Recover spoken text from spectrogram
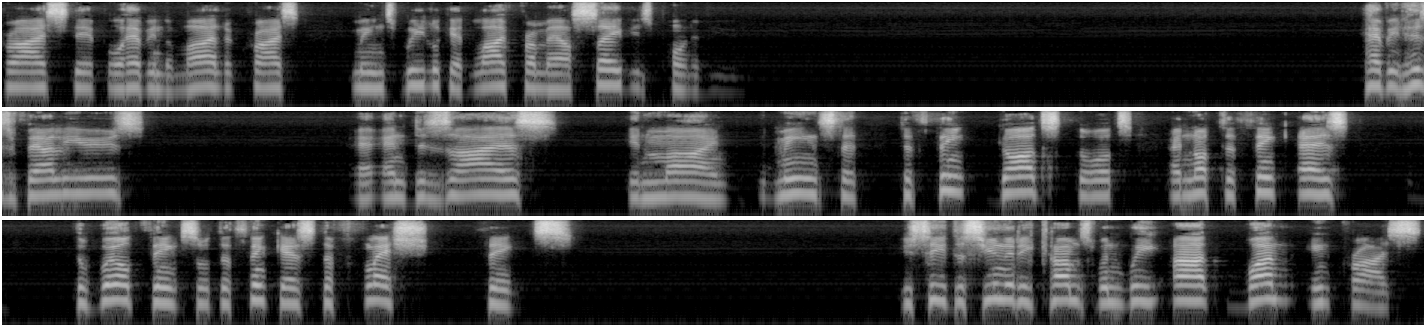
Christ, therefore, having the mind of Christ means we look at life from our Savior's point of view. Having His values and desires in mind. It means that to think God's thoughts and not to think as the world thinks or to think as the flesh thinks. You see, disunity comes when we aren't one in Christ.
